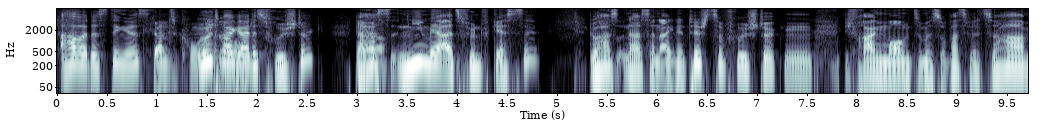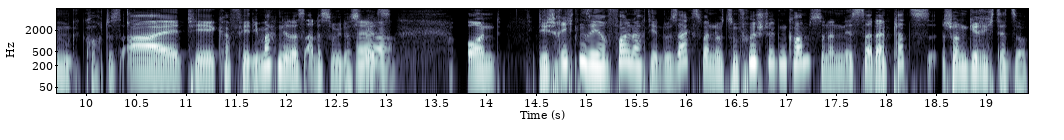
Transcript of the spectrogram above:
aber das Ding ist, ganz komisch. ultra geiles Frühstück. Da Ja. hast du nie mehr als fünf Gäste. Du hast und hast deinen eigenen Tisch zum Frühstücken. Die fragen morgens immer so, was willst du haben? Gekochtes Ei, Tee, Kaffee. Die machen dir das alles so, wie du es Ja. willst. Und die richten sich auch voll nach dir. Du sagst, wann du zum Frühstücken kommst und dann ist da dein Platz schon gerichtet so.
